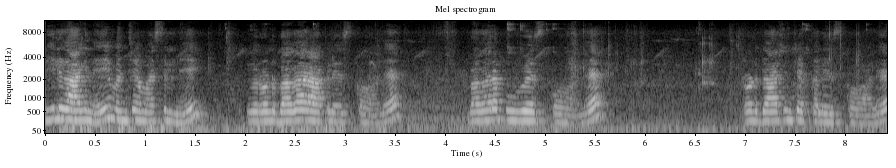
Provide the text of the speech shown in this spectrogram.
నీళ్ళు కాగినాయి మంచిగా మసిలినాయి. రెండు బగారా ఆకులు వేసుకోవాలి. బగారా పువ్వు వేసుకోవాలి. రెండు దాచిన చెక్కలు వేసుకోవాలి.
